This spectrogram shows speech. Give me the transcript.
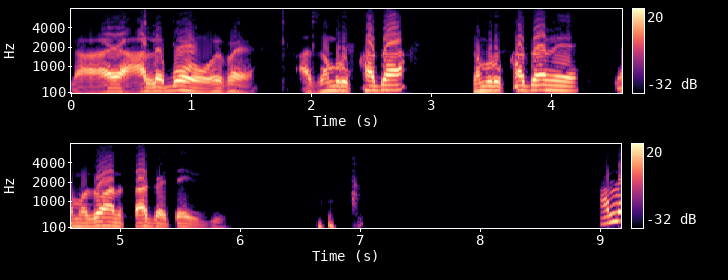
હાલે બહુ હવે ભાઈ. આ જમરૂખ ખાધા જમરૂખ ખાધા ને એમાં જોવાને તાકાત આવી ગઈ. હાલો,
